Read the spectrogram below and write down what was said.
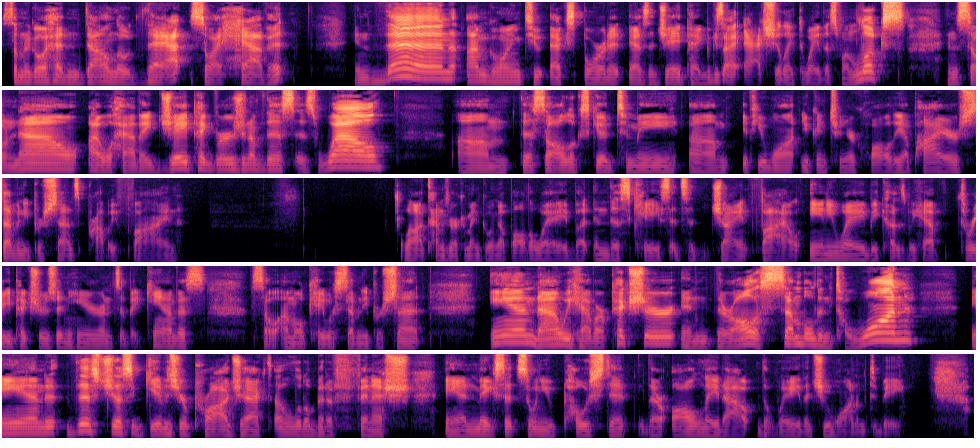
So I'm going to go ahead and download that so I have it. And then I'm going to export it as a JPEG because I actually like the way this one looks. And so now I will have a JPEG version of this as well. Um, this all looks good to me. Um, if you want, you can turn your quality up higher. 70% is probably fine a lot of times recommend going up all the way, but in this case, it's a giant file anyway because we have three pictures in here and it's a big canvas. So I'm okay with 70%. And now we have our picture and they're all assembled into one. And this just gives your project a little bit of finish and makes it so when you post it, they're all laid out the way that you want them to be.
